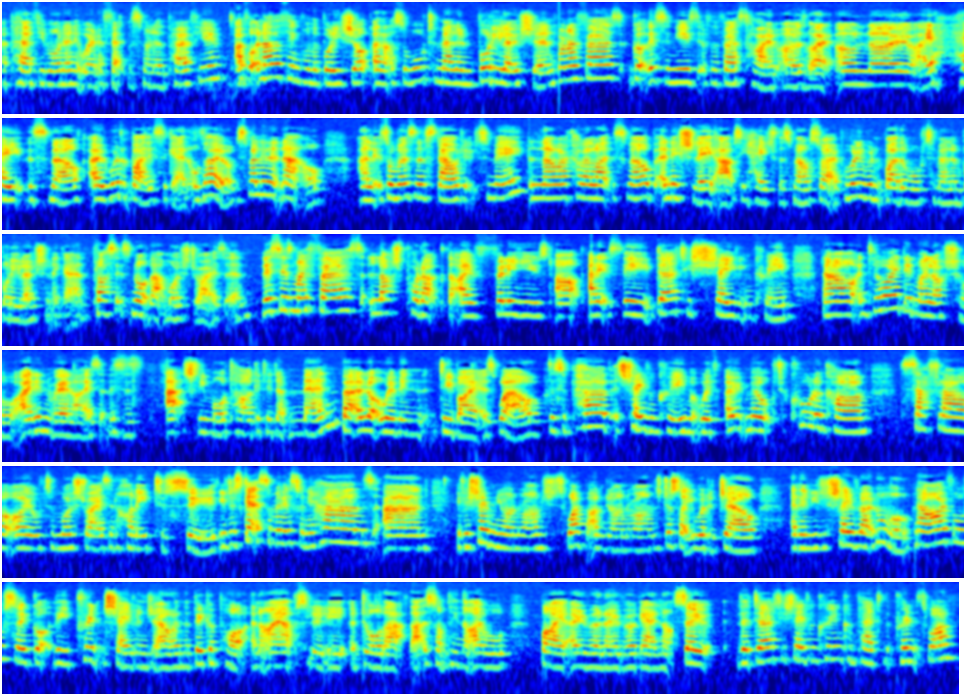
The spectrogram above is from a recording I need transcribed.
a perfume on and it won't affect the smell of the perfume. I've got another thing from the Body Shop and that's the Watermelon Body Lotion. When I first got this and used it for the first time I was like oh no I hate the smell. I wouldn't buy this again although I'm smelling it now and it's almost nostalgic to me. And now I kind of like the smell, but initially I absolutely hated the smell, so I probably wouldn't buy the watermelon body lotion again. Plus it's not that moisturising. This is my first Lush product that I've fully used up, and it's the Dirty Shaving Cream. Now, until I did my Lush haul, I didn't realise that this is actually more targeted at men but a lot of women do buy it as well. The superb shaving cream with oat milk to cool and calm, safflower oil to moisturise and honey to soothe. You just get some of this on your hands and if you're shaving your underarms you just wipe it under your underarms just like you would a gel and then you just shave like normal. Now I've also got the Prince shaving gel in the bigger pot and I absolutely adore that. That is something that I will buy over and over again. So the dirty shaving cream compared to the Prince one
